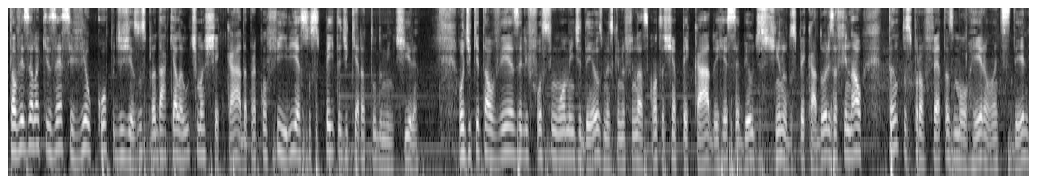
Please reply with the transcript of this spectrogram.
Talvez ela quisesse ver o corpo de Jesus para dar aquela última checada, para conferir a suspeita de que era tudo mentira. Ou de que talvez ele fosse um homem de Deus, mas que no fim das contas tinha pecado e recebeu o destino dos pecadores, afinal, tantos profetas morreram antes dele.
